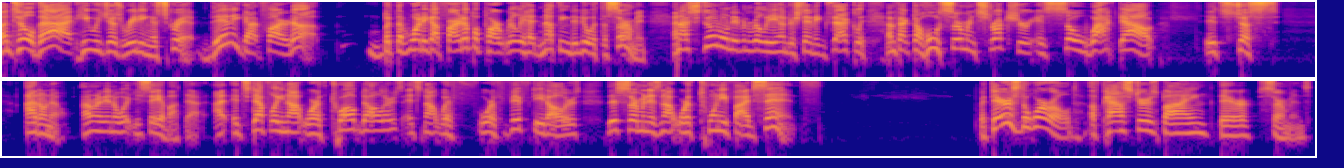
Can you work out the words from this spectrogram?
Until that, he was just reading a script. Then he got fired up. But the, what he got fired up apart really had nothing to do with the sermon. And I still don't even really understand exactly. In fact, the whole sermon structure is so whacked out. It's just, I don't know. I don't even know what you say about that. I, it's definitely not worth $12. It's not worth, worth $50. This sermon is not worth 25 cents. But there's the world of pastors buying their sermons.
